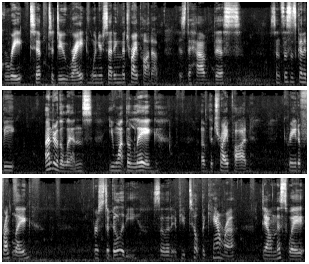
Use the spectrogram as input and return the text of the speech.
great tip to do right when you're setting the tripod up is to have this, since this is going to be under the lens, you want the leg of the tripod, create a front leg for stability so that if you tilt the camera down this way,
